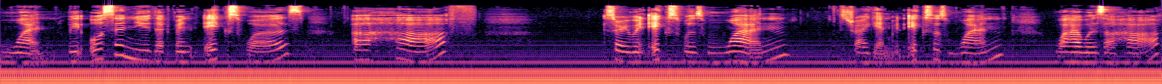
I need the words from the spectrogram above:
1. We also knew that when x was a half, sorry, when x was 1, let's try again, when x was 1, y was a half,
